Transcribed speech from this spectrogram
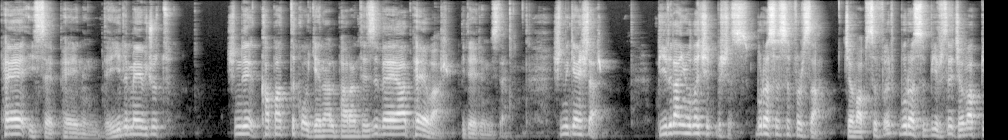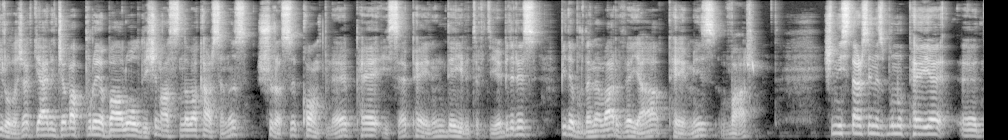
P ise P'nin değili mevcut. Şimdi kapattık o genel parantezi veya P var bir de elimizde. Şimdi gençler birden yola çıkmışız. Burası sıfırsa cevap sıfır. Burası 1 ise cevap 1 olacak. Yani cevap buraya bağlı olduğu için aslında bakarsanız şurası komple P ise P'nin değilidir diyebiliriz. Bir de burada ne var? Veya P'miz var. Şimdi isterseniz bunu P'ye e,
